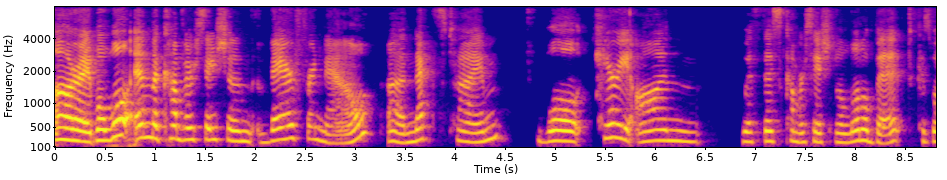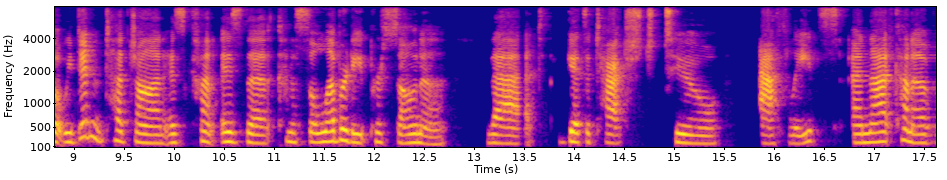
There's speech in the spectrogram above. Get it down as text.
All right. Well, we'll end the conversation there for now. Uh, next time, we'll carry on with this conversation a little bit because what we didn't touch on is kind of, is the kind of celebrity persona that gets attached to athletes and that kind of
